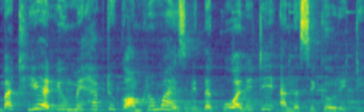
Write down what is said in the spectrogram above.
But here you may have to compromise with the quality and the security.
